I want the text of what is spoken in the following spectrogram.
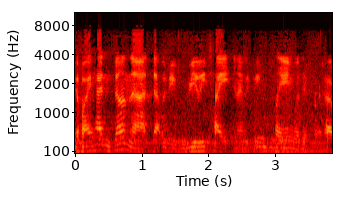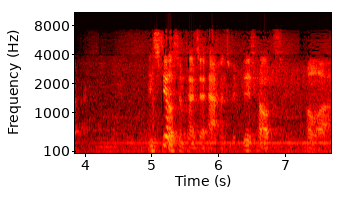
If I hadn't done that, that would be really tight and I would be playing with it forever. And still sometimes that happens, but this helps a lot.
